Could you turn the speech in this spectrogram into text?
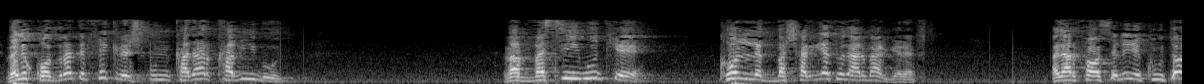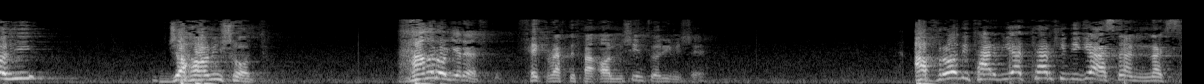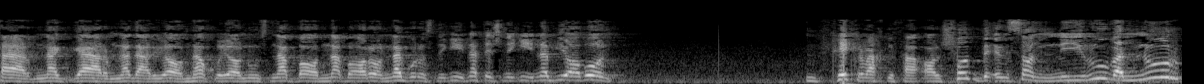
ولی قدرت فکرش اونقدر قوی بود. و وسیع بود که کل بشریت رو در بر گرفت. و در فاصله کوتاهی جهانی شد. همه رو گرفت. فکر وقتی فعال میشه اینطوری میشه. افرادی تربیت کرد که دیگه اصلا نه سرد نه گرم نه دریا نه قیانوس نه باد نه باران نه گرسنگی نه تشنگی نه بیابون. این فکر وقتی فعال شد به انسان نیرو و نور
